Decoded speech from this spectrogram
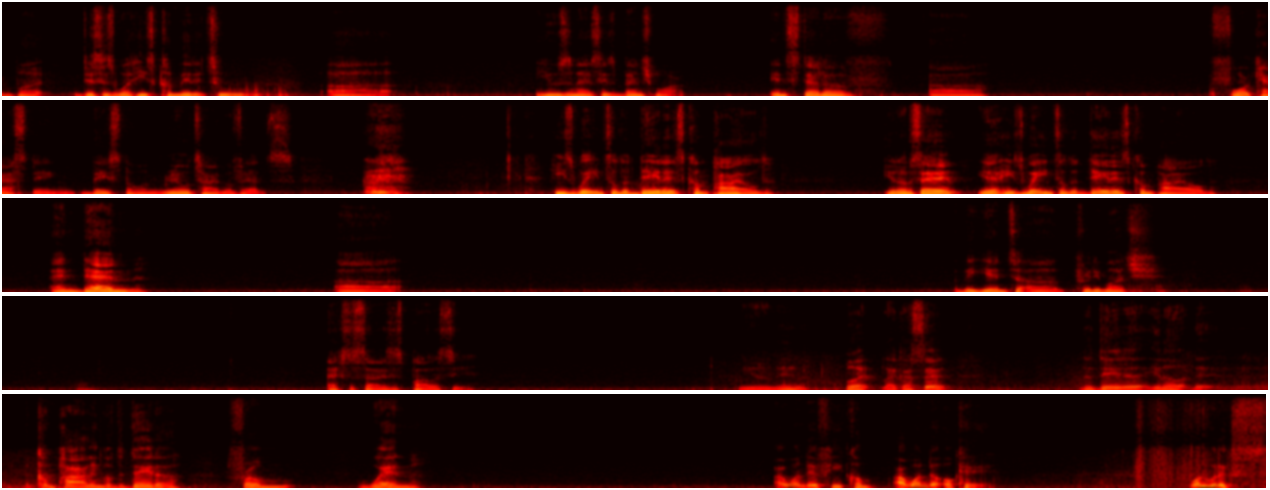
but this is what he's committed to uh, using as his benchmark instead of uh, forecasting based on real time events. he's waiting till the data is compiled. You know what I'm saying? Yeah, he's waiting till the data is compiled and then uh, begin to uh, pretty much exercise his policy. You know what I mean? But like I said, the data, you know, the the compiling of the data from when I wonder if he come I wonder okay. One would ex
